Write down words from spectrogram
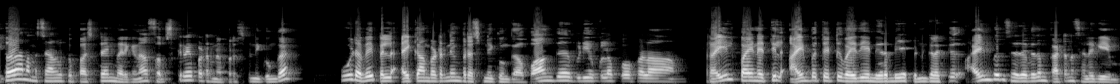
இப்பதான் நம்ம சேனலுக்கு ஃபர்ஸ்ட் டைம் இருக்கீங்கன்னா சப்ஸ்கிரைப் பட்டனை பிரஸ் பண்ணிக்கோங்க. கூடவே பெல் ஐகான் பட்டனையும் பிரஸ் பண்ணிக்கோங்க. வாங்க வீடியோக்குள்ள போகலாம். ரயில் பயணத்தில் 58 வயதை நிரம்பிய பெண்களுக்கு ஐம்பது சதவீதம் கட்டண சலுகையும்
